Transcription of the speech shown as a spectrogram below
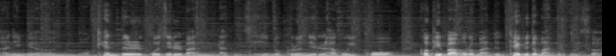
아니면 뭐 캔들 꽂이를 만든다든지 뭐 그런 일을 하고 있고 커피 박으로 만든 퇴비도 만들고 있어요.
